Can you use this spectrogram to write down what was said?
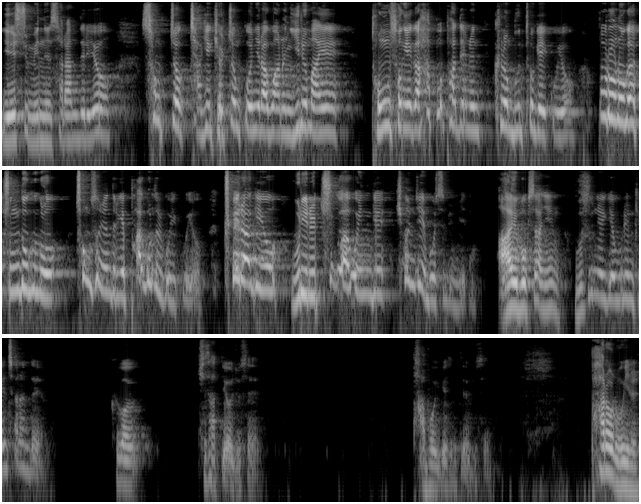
예수 믿는 사람들이요. 성적 자기 결정권이라고 하는 이름하에 동성애가 합법화되는 그런 문턱에 있고요. 포르노가 중독으로 청소년들에게 파고들고 있고요. 쾌락이요. 우리를 추구하고 있는 게 현재의 모습입니다. 아이 목사님 무슨 얘기예요? 우리는 괜찮은데요. 그거 기사 띄워주세요. 다 보이게 좀 띄워주세요. 8월 5일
